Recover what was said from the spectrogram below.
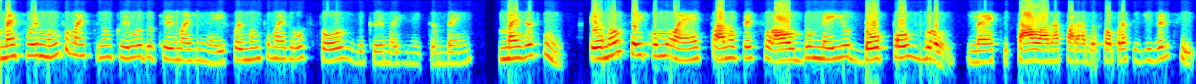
mas foi muito mais tranquilo do que eu imaginei, foi muito mais gostoso do que eu imaginei também. Mas assim, eu não sei como é estar no pessoal do meio do povão, né, que tá lá na parada só para se divertir.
